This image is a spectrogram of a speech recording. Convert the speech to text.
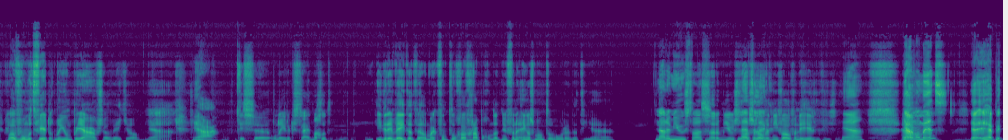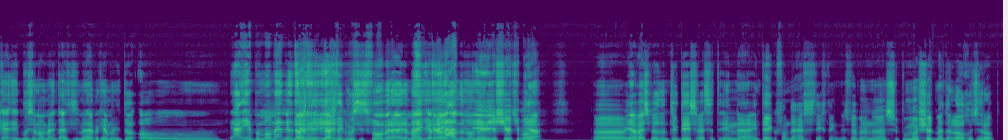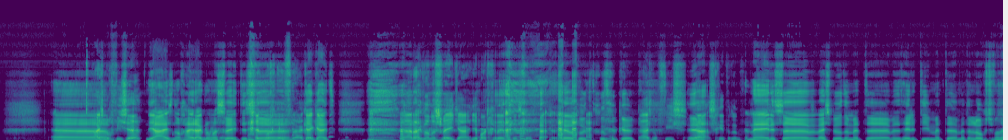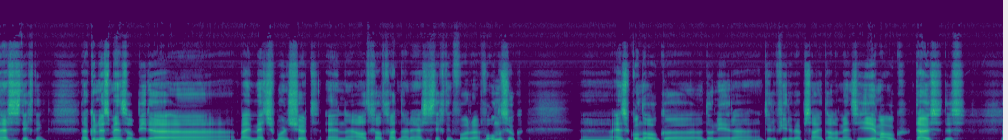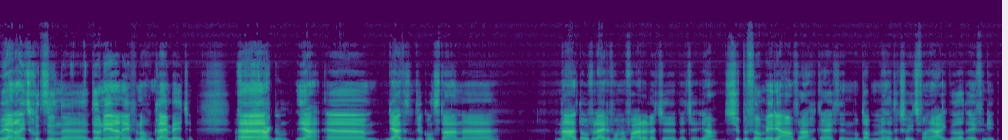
ik geloof 140 miljoen per jaar of zo, weet je wel. Ja. Ja, het is eh oneerlijke strijd. Maar goed, iedereen weet dat wel. Maar ik vond het toch wel grappig om dat nu van een Engelsman te horen. Dat hij de amused was. naar de nieuws was Letterlijk. over het niveau van de Eredivisie. Ja. Jouw Eh, moment? Ja, heb ik, eh, ik moest een moment uitkiezen, maar dat heb ik helemaal niet door. Oh. Ja, je hebt een moment Ik dacht, natuurlijk. ik dacht ik moest iets voorbereiden, maar ik heb Kijk, wel een ander moment. hier, je shirtje, man. Ja. Eh, ja, wij speelden natuurlijk deze wedstrijd in, eh, in teken van de Hersenstichting. Dus we hebben een eh, super mooi shirt met een logootje erop. Eh, Hij is nog vies, hè? Ja, hij, is nog, hij ruikt nog naar zweet, dus eh, kijk uit. Ja, ruikt wel een zweet, ja. Je hebt hard gerend gisteren. Heel goed, goed gekeurd. Ja, hij is nog vies. Ja. Ja, schitterend. Nee, dus eh, wij speelden met, eh, met het hele team met, eh, met een logootje van de Hersenstichting. Daar kunnen dus mensen op bieden bij Match One Shirt. En al het geld gaat naar de Hersenstichting voor, voor onderzoek. En ze konden ook doneren, natuurlijk via de website, alle mensen hier, maar ook thuis. Dus wil jij nou iets goeds doen, doneer dan even nog een klein beetje. Ga, Eh, ik doen. ja, ehm, ja, het is natuurlijk ontstaan eh, na het overlijden van mijn vader dat je, dat je ja, superveel media-aanvragen krijgt. En op dat moment had ik zoiets van, ja, ik wil dat even niet.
